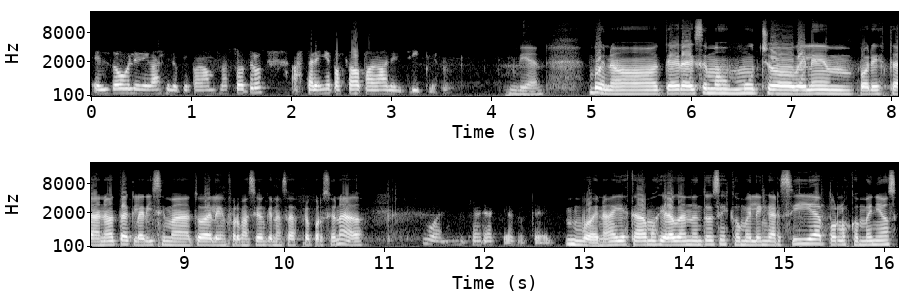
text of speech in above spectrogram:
el doble de gas de lo que pagamos nosotros, hasta el año pasado pagaban el triple. Bien. Bueno, te agradecemos mucho, Belén, por esta nota, clarísima toda la información que nos has proporcionado. Bueno, muchas gracias a ustedes. Bueno, ahí estábamos dialogando entonces con Belén García por los convenios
